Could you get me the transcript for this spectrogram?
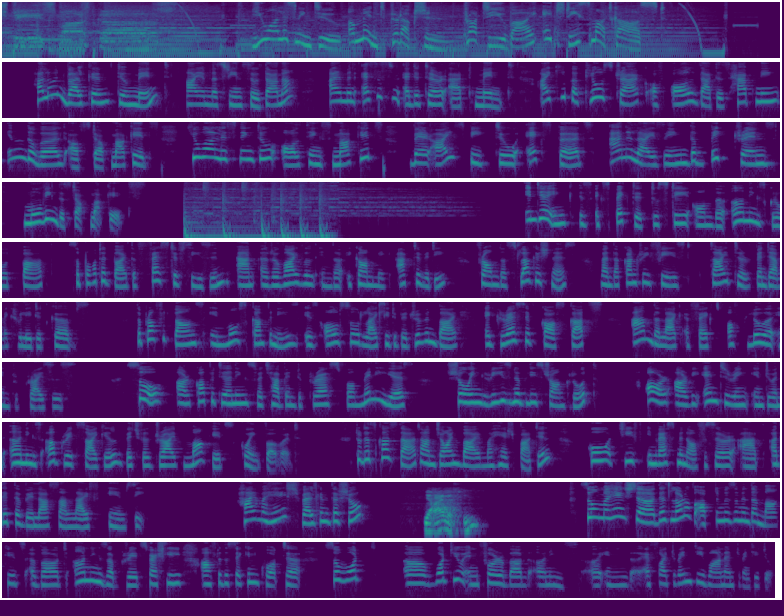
HT Smartcast. You are listening to a Mint production brought to you by HT Smartcast. Hello and welcome to Mint. I am Nasreen Sultana. I am an assistant editor at Mint. I keep a close track of all that is happening in the world of stock markets. You are listening to All Things Markets, where I speak to experts analyzing the big trends moving the stock markets. India Inc. is expected to stay on the earnings growth path supported by the festive season and a revival in the economic activity from the sluggishness when the country faced tighter pandemic related curbs. The profit bounce in most companies is also likely to be driven by aggressive cost cuts and the lag effect of lower input prices. So, are corporate earnings, which have been depressed for many years, showing reasonably strong growth? Or are we entering into an earnings upgrade cycle which will drive markets going forward? To discuss that, I'm joined by Mahesh Patil, co chief investment officer at Aditya Birla Sun Life AMC. Hi, Mahesh. Welcome to the show. Yeah, hi, Nasreen. So, Mahesh, uh, there's a lot of optimism in the markets about earnings upgrade, especially after the second quarter. So, what uh, what do you infer about the earnings uh, in the FY21 and 22?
